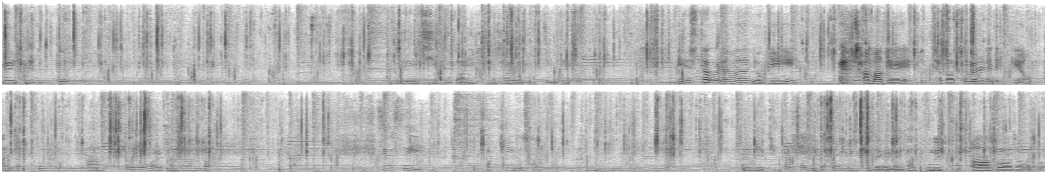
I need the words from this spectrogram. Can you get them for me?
말 잘 듣고 이름 지고 나이 두 살쯤 돼가. 인스타그램은 여기 자막에 제가 소개를 해드릴게요. 아리가또. 아 한국말 감사합니다. 지구스이 마킹도 잘. 아니 뒷발차기가 떴는데 내가 영상 보내줄게. 아 좋아 좋아 좋아.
